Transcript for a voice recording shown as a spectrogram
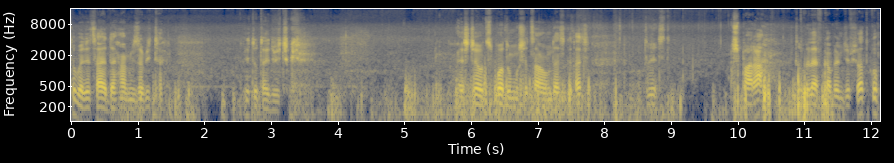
Tu będzie całe dechami zabite i tutaj drzwiczki. Jeszcze od spodu muszę całą deskę dać. Tu jest szpara, tu wylewka będzie w środku.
